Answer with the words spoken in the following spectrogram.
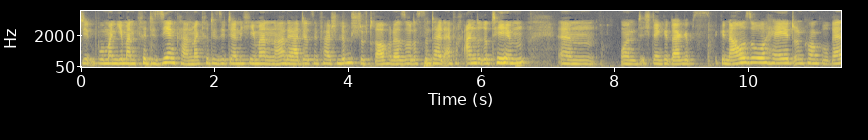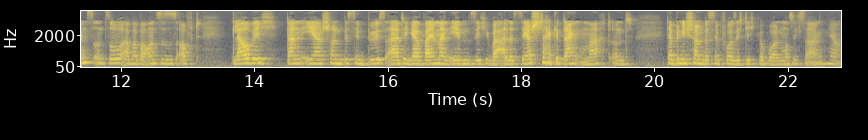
die, wo man jemanden kritisieren kann. Man kritisiert ja nicht jemanden, ah, der hat jetzt den falschen Lippenstift drauf oder so. Das sind halt einfach andere Themen. Ähm, und ich denke, da gibt es genauso Hate und Konkurrenz und so, aber bei uns ist es oft, glaube ich, dann eher schon ein bisschen bösartiger, weil man eben sich über alles sehr stark Gedanken macht. Und da bin ich schon ein bisschen vorsichtig geworden, muss ich sagen, ja.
